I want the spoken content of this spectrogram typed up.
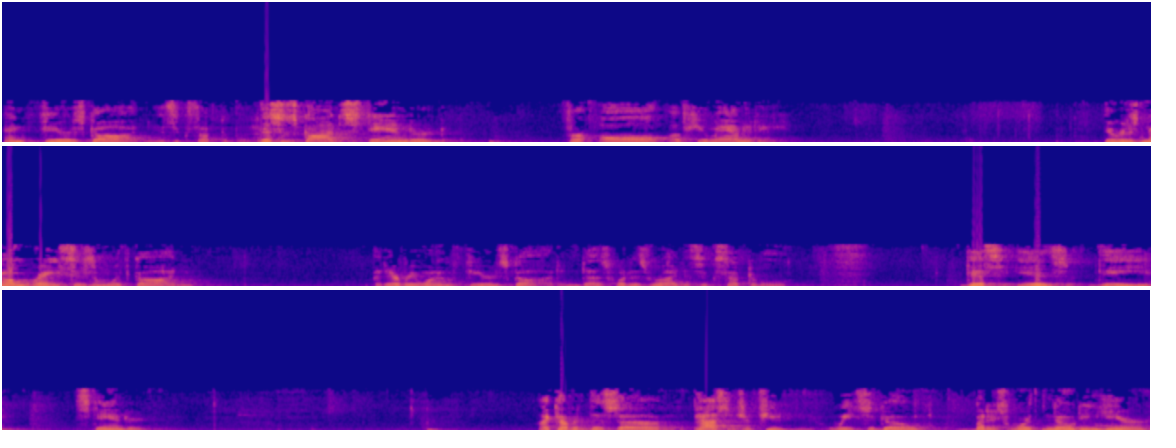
and fears God is acceptable. This is God's standard for all of humanity. There is no racism with God. But everyone who fears God and does what is right is acceptable. This is the standard. I covered this uh, passage a few weeks ago, but it's worth noting here.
